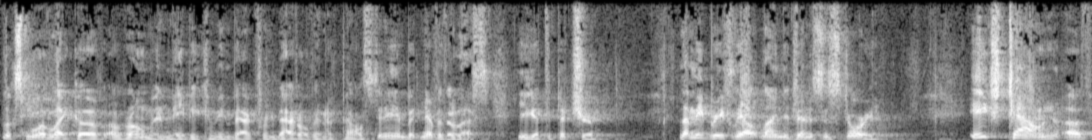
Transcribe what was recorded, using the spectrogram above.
looks more like a, a, Roman, maybe coming back from battle, than a Palestinian, but nevertheless, you get the picture. Let me briefly outline the Genesis story. Each town of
